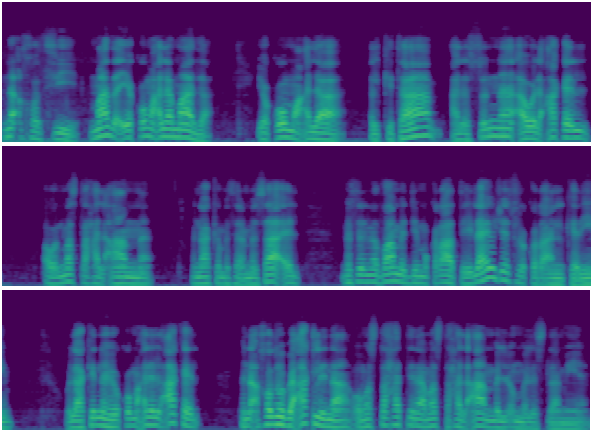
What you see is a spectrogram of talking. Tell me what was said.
نأخذ فيه. ماذا؟ يقوم على ماذا؟ يقوم على الكتاب على السنة أو العقل أو المصلحة العامة. هناك مثلا مسائل مثل النظام الديمقراطي لا يوجد في القرآن الكريم ولكنه يقوم على العقل. فنأخذه بعقلنا ومصلحتنا مصلحة العامة للأمة الإسلامية.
